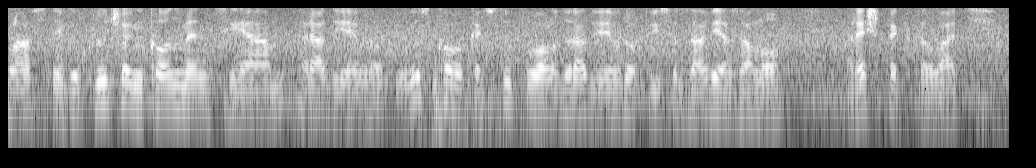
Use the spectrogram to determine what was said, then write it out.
vlastne ku kľúčovým konvenciám Rady Európy. Rusko, keď vstupovalo do Rady Európy, sa zaviazalo rešpektovať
